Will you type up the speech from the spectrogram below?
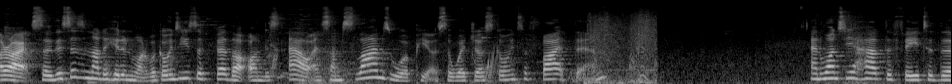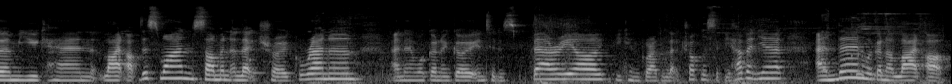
Alright, so this is another hidden one. We're going to use a feather on this owl and some slimes will appear. So we're just going to fight them. And once you have defeated them, you can light up this one, summon Electrogranum, and then we're going to go into this barrier. You can grab Electroculus if you haven't yet. And then we're going to light up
